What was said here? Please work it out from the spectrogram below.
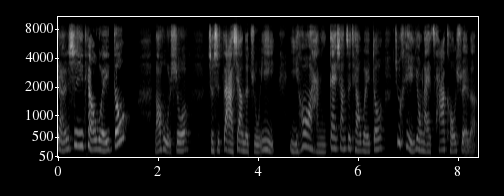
然是一条围兜。老虎说：“这是大象的主意，以后啊，你戴上这条围兜就可以用来擦口水了，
